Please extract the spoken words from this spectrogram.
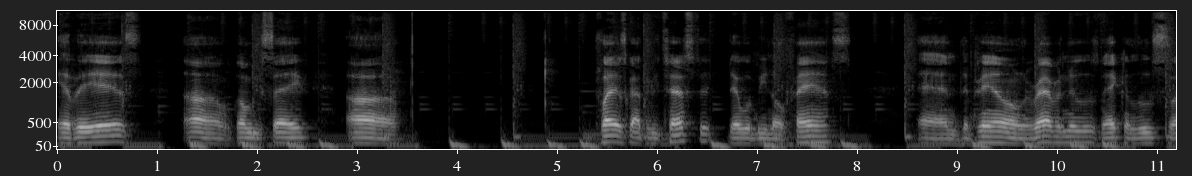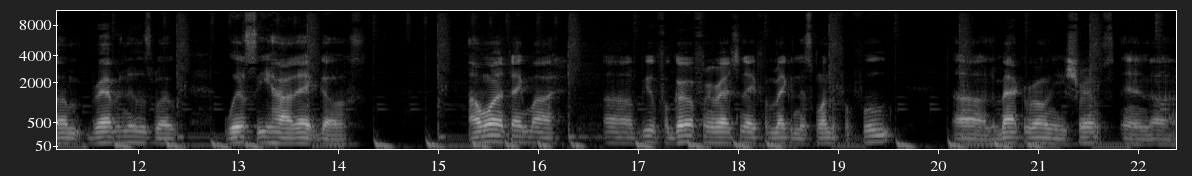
If it is um, gonna be saved, uh, players got to be tested. There will be no fans, and depending on the revenues, they can lose some revenues, but we'll see how that goes. I want to thank my uh, beautiful girlfriend Reginae for making this wonderful food. Uh, the macaroni, shrimps, and uh,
